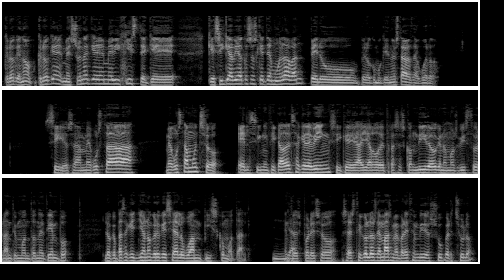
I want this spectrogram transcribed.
Creo que no. Creo que me suena que me dijiste que, que sí que había cosas que te molaban, pero, pero como que no estabas de acuerdo. Sí, o sea, me gusta, me gusta mucho el significado del saque de Binks y que hay algo detrás escondido que no hemos visto durante un montón de tiempo. Lo que pasa es que yo no creo que sea el One Piece como tal. Ya. Entonces, por eso, o sea, estoy con los demás, me parece un vídeo súper chulo.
